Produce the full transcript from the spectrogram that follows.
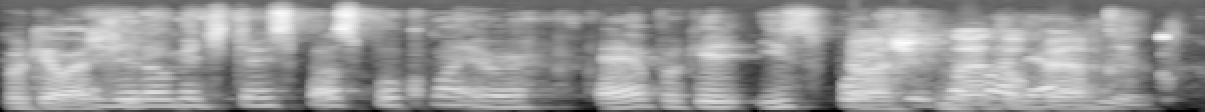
Porque eu acho geralmente que... tem um espaço um pouco maior. É, porque isso pode eu ter atrapalhado. É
